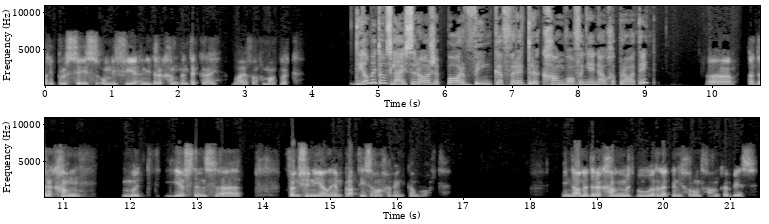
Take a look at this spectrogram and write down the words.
wat die proses om die vee in die drukgang in te kry baie vergemaklik. Deel met ons luisteraars 'n paar wenke vir 'n drukgang waarvan jy nou gepraat het. Uh 'n drukgang moet eerstens uh funksioneel en prakties aangewend kan word. En dan 'n drukgang moet behoorlik in die grond geanker wees.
